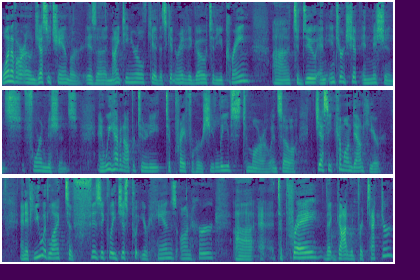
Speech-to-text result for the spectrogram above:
one of our own, Jesse Chandler, is a 19 year old kid that's getting ready to go to the Ukraine uh, to do an internship in missions, foreign missions. And we have an opportunity to pray for her. She leaves tomorrow. And so, Jesse, come on down here. And if you would like to physically just put your hands on her uh, to pray that God would protect her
